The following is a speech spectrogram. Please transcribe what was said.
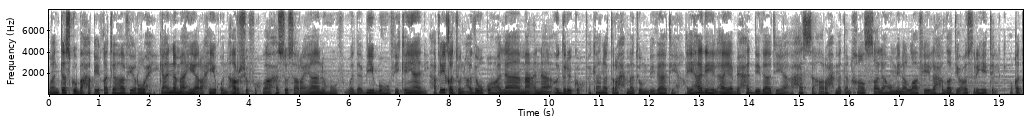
وأن تسكب حقيقتها في روحي كأنما هي رحيق أرشفه وأحس سريانه ودبيبه في كياني. حقيقة أذوقها لا معنى أدركه فكانت رحمة بذاتها. أي هذه الآية بحد ذاتها أحسها رحمة خاصة له من الله في لحظة عسره تلك. وقد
